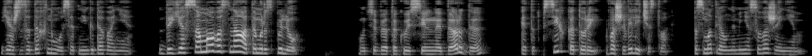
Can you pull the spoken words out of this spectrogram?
Я ж задохнулась от негодования. «Да я сама вас на атом распылю!» «У тебя такой сильный дар, да?» Этот псих, который, Ваше Величество, посмотрел на меня с уважением.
